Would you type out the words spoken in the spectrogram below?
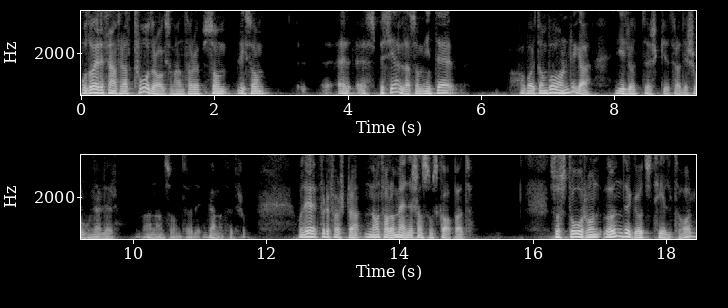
Och då är det framförallt två drag som han tar upp som liksom är, är speciella, som inte har varit de vanliga i luthersk tradition eller annan sån tradi gammal tradition. Och det är för det första, när man talar om människan som skapad, så står hon under Guds tilltal.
